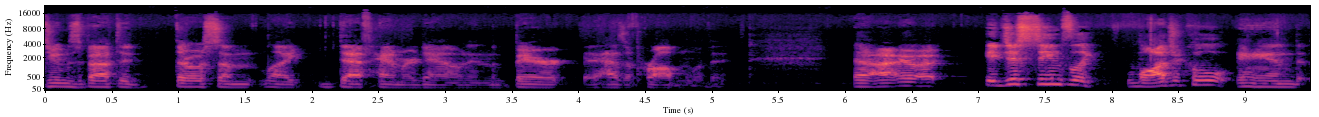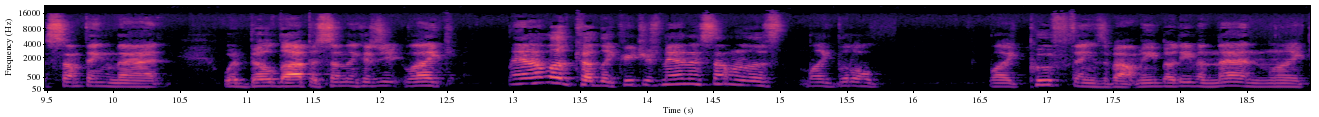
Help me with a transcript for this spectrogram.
Doom's about to throw some like death hammer down, and the bear has a problem with it. Uh, I, I, it just seems like logical and something that would build up as something because you like man i love cuddly creatures man. It's not one of those like little like poof things about me but even then like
